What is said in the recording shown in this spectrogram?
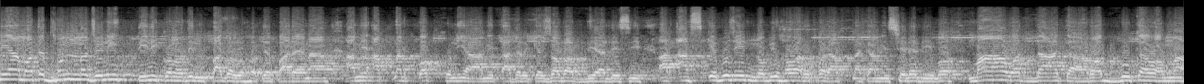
নিয়ামতে ধন্য যিনি, তিনি কোনোদিন পাগল হতে পারে না। আমি আপনার পক্ষ নিয়ে আমি তাদেরকে জবাব দিয়া দিছি। আর আজকে বুঝি নবী হওয়ার পর আপনাকে আমি ছেড়ে দিব। মা ওয়াদ্দাকা রব্বুকা ওয়া মা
